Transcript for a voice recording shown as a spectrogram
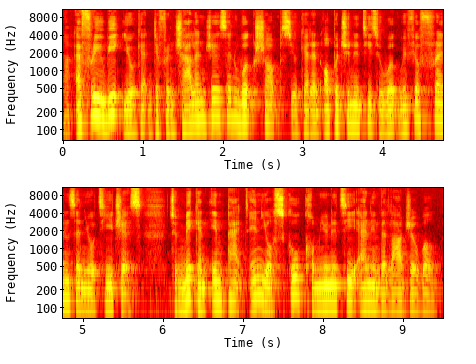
Now, every week you'll get different challenges and workshops. You'll get an opportunity to work with your friends and your teachers to make an impact in your school community and in the larger world.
